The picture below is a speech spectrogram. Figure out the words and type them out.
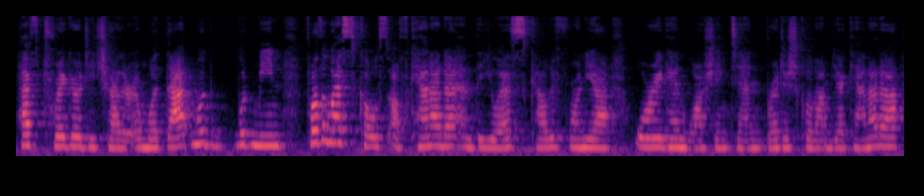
have triggered each other and what that would would mean for the west coast of Canada and the US California Oregon Washington British Columbia Canada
